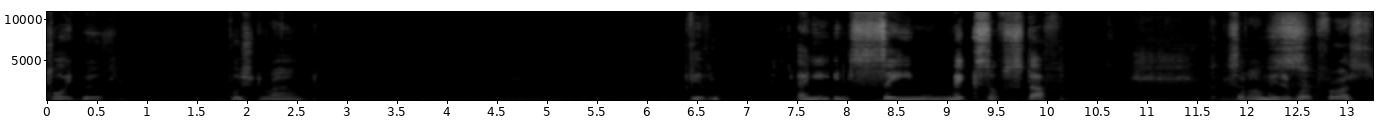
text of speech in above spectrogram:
toyed with, pushed around, given any insane mix of stuff. Somehow made it work for us.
